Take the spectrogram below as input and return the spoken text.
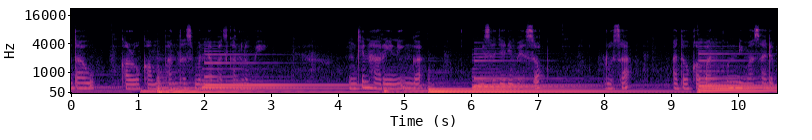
Tahu kalau kamu pantas mendapatkan lebih. Mungkin hari ini enggak, bisa jadi besok, lusa, atau kapan pun di masa depan.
